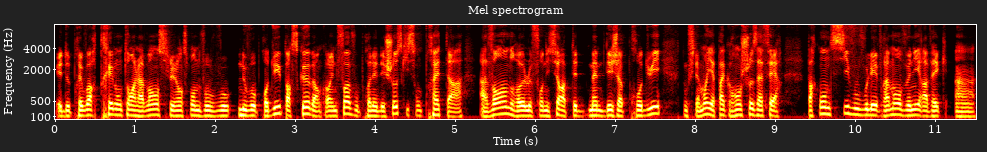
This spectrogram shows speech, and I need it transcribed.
et de prévoir très longtemps à l'avance les lancements de vos, nouveaux produits parce que, bah, encore une fois, vous prenez des choses qui sont prêtes à, à vendre. Le fournisseur a peut-être même déjà produit. Donc finalement, il n'y a pas grand-chose à faire. Par contre, si vous voulez vraiment venir avec un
